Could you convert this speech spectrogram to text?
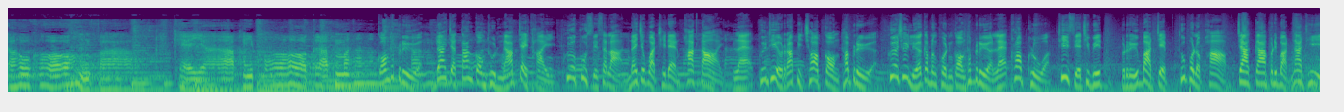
เอาของฝากแค่อยากให้พ่อกลับมากองทัพเรือได้จัดตั้งกองทุนน้ำใจไทย เพื่อผู้เสียสละในจังหวัดชายแดนภาคใต้และพื้นที่รับผิดชอบกองทัพเรือ เพื่อช่วยเหลือกำลังพลกองทัพเรือและครอบครัวที่เสียชีวิต หรือบาดเจ็บทุพพลภาพจากการปฏิบัติหน้าที่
